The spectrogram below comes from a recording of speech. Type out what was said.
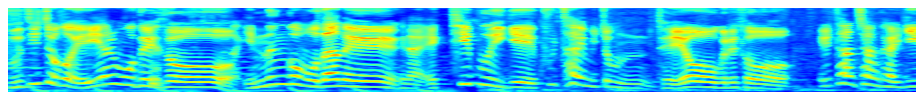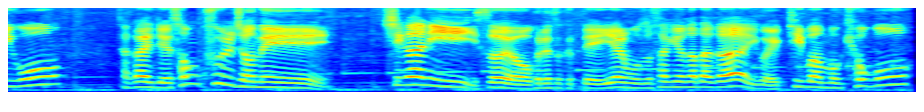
굳이 저거 AR 모드에서 있는 거보다는 그냥 액티브 이게 쿨타임이 좀 돼요 그래서 1탄창 갈기고 잠깐 이제 성쿨 전에 시간이 있어요. 그래서 그때 AR 모드 사격하다가 이거 액티브 한번 켜고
